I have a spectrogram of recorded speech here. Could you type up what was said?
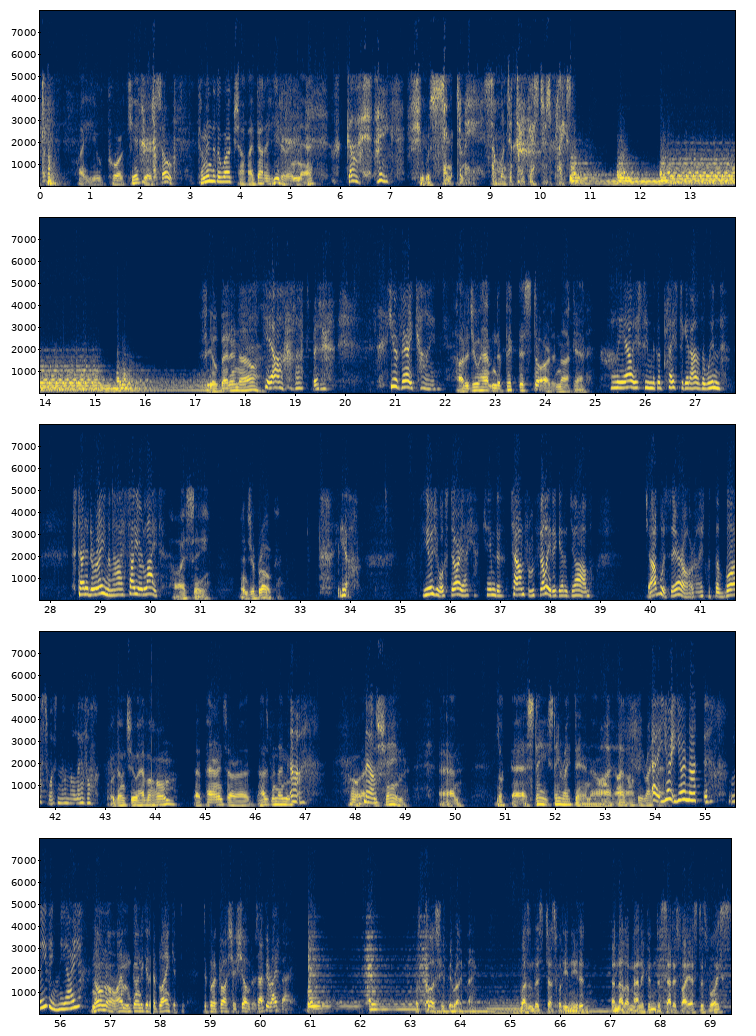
Why, you poor kid, you're soaked. Come into the workshop. I've got a heater in there. Gosh, thanks. She was sent to me. Someone to take Esther's place. Feel better now? Yeah, lots better. You're very kind. How did you happen to pick this store to knock at? Well, the alley seemed a good place to get out of the wind. Started to rain, and I saw your light. Oh, I see. And you're broke. Yeah. The usual story. I came to town from Philly to get a job. Job was there, all right, but the boss wasn't on the level. Well, don't you have a home? Uh, parents or a husband, I mean? Uh, oh, that's no. a shame. Um, look, uh, stay, stay right there now. I, I, I'll be right uh, back. you're you're not uh, leaving me, are you? No, no, I'm going to get a blanket to, to put across your shoulders. I'll be right back. Of course he'd be right back. Wasn't this just what he needed? Another mannequin to satisfy Esther's voice?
